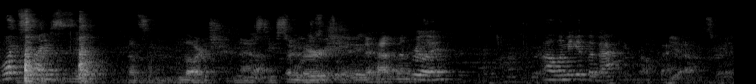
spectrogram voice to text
What size is it? That's some large, nasty splurge waiting to happen. Really? Uh, let me get the vacuum real quick. Yeah, that's right.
